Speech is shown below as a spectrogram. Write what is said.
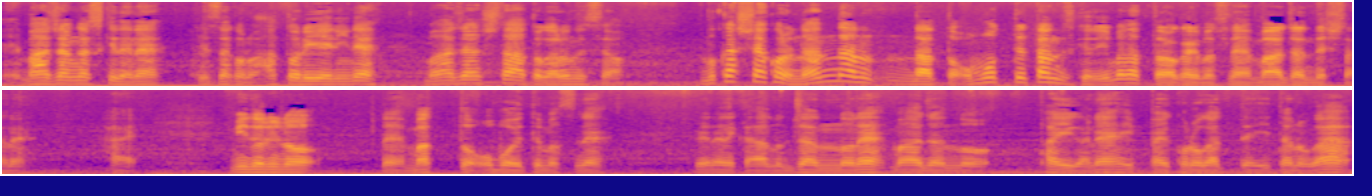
えー、麻雀が好きでね、実はこのアトリエにね、麻雀した跡があるんですよ。昔はこれ何なんだと思ってたんですけど、今だったら分かりますね。麻雀でしたね。はい。緑の、ね、マット覚えてますね。で、何かあの、ジャンのね、麻雀のパイがね、いっぱい転がっていたのが、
